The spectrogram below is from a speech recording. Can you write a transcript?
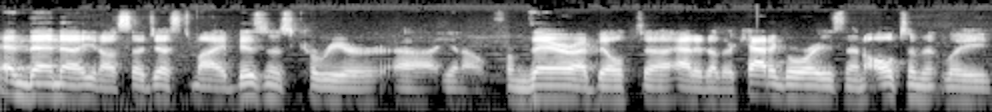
and then, uh, you know, so just my business career, uh, you know, from there I built, added other categories, and ultimately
